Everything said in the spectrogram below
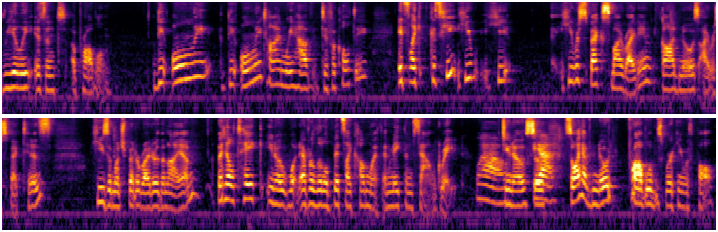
really isn't a problem. The only, the only time we have difficulty, it's like, because he, he, he, he respects my writing. God knows I respect his. He's a much better writer than I am. but he'll take you know whatever little bits I come with and make them sound great. Wow. Do you know? So Yeah. so I have no problems working with Paul.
